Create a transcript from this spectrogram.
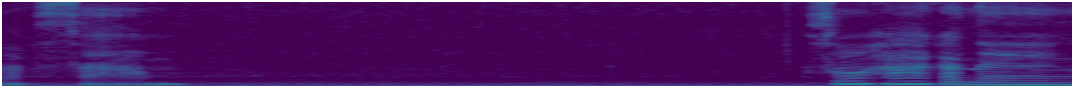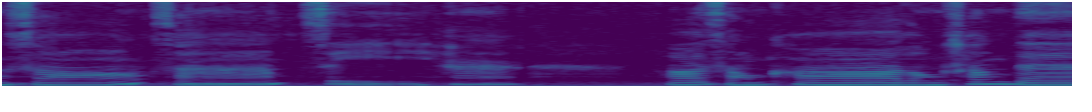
นับสามโซ่ห้ากับหนึ่งสองสามสี่ห้าพอสองคอลงช่องเดิ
